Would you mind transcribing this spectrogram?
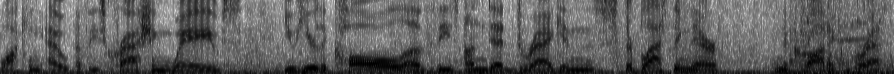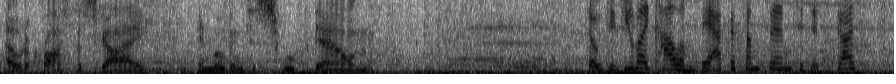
walking out of these crashing waves. You hear the call of these undead dragons. They're blasting their necrotic breath out across the sky and moving to swoop down. So, did you like call him back or something to discuss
